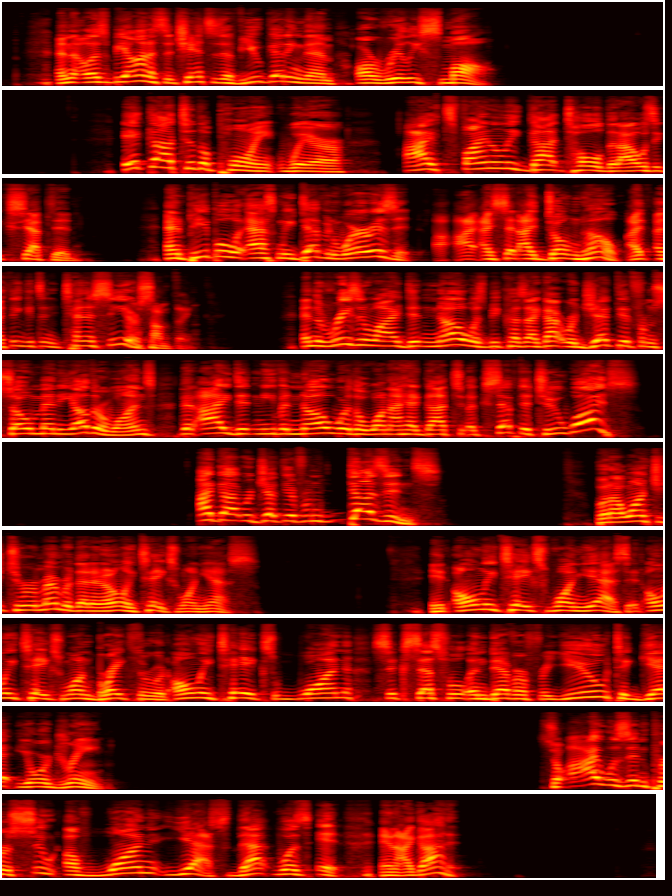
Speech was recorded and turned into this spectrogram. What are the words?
And let's be honest, the chances of you getting them are really small. It got to the point where I finally got told that I was accepted. And people would ask me, Devin, where is it? I, I said, I don't know. I, I think it's in Tennessee or something. And the reason why I didn't know was because I got rejected from so many other ones that I didn't even know where the one I had got to accepted to was. I got rejected from dozens. But I want you to remember that it only takes one yes. It only takes one yes. It only takes one breakthrough. It only takes one successful endeavor for you to get your dream. So I was in pursuit of one yes. That was it. And I got it.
